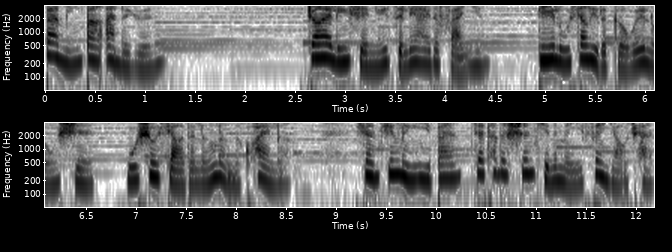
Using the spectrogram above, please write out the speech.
半明半暗的云。张爱玲写女子恋爱的反应，第一炉香里的葛威龙是无数小的冷冷的快乐，像精灵一般在她的身体的每一份摇颤。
